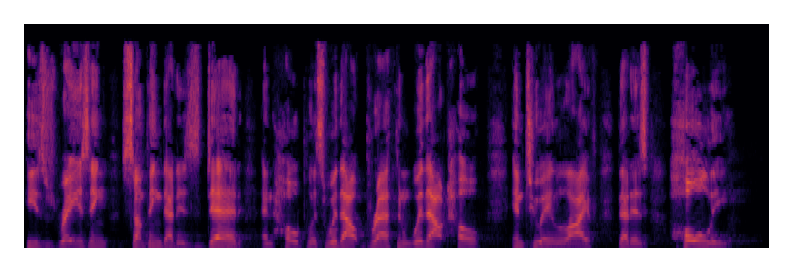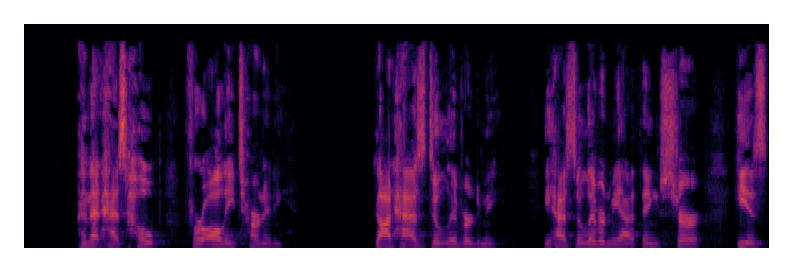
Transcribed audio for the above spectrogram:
He's raising something that is dead and hopeless, without breath and without hope, into a life that is holy and that has hope for all eternity. God has delivered me. He has delivered me out of things. Sure, He has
